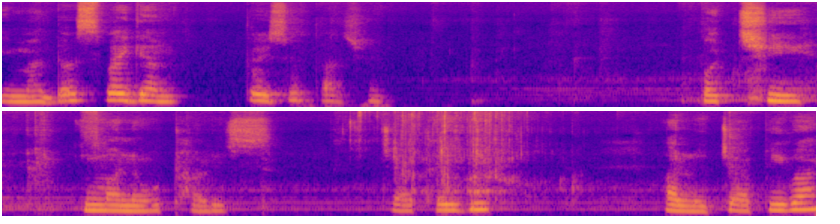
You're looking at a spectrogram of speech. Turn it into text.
એમાં દસ વાગ્યાનું તોય સૂતા છું પછી ઈમાને ઉઠાડીશ. ચા થઈ ગઈ. આલુ ચા પીવા.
